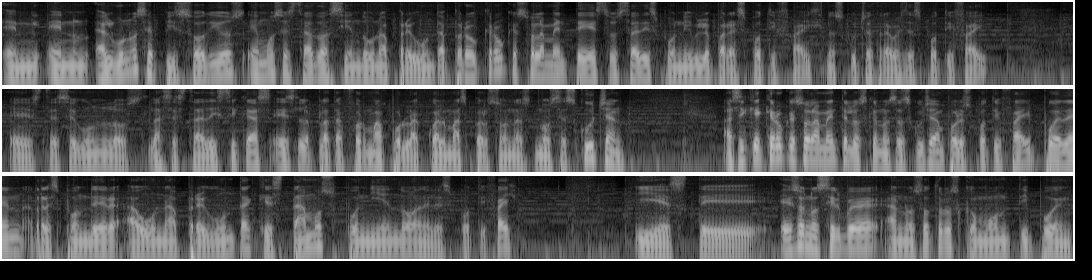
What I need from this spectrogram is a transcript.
En, algunos episodios hemos estado haciendo una pregunta, pero creo que solamente esto está disponible para Spotify, si no escucha a través de Spotify. Este, según los, las estadísticas, es la plataforma por la cual más personas nos escuchan. Así que creo que solamente los que nos escuchan por Spotify pueden responder a una pregunta que estamos poniendo en el Spotify. Y este, eso nos sirve a nosotros como un tipo, en,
